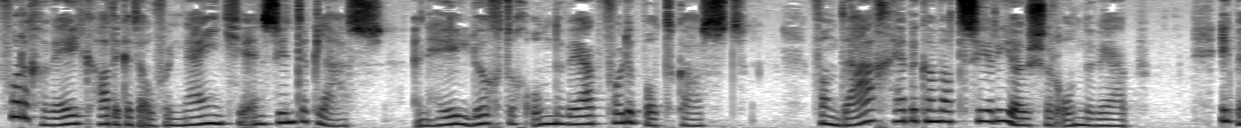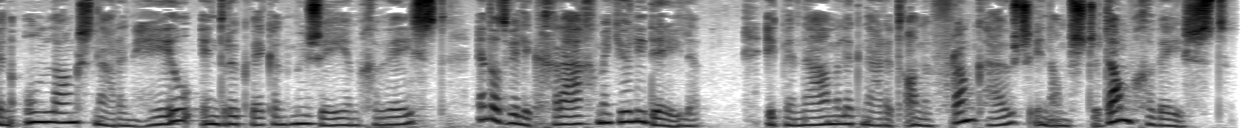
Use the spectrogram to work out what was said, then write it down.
Vorige week had ik het over Nijntje en Sinterklaas, een heel luchtig onderwerp voor de podcast. Vandaag heb ik een wat serieuzer onderwerp. Ik ben onlangs naar een heel indrukwekkend museum geweest en dat wil ik graag met jullie delen. Ik ben namelijk naar het Anne Frankhuis in Amsterdam geweest.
